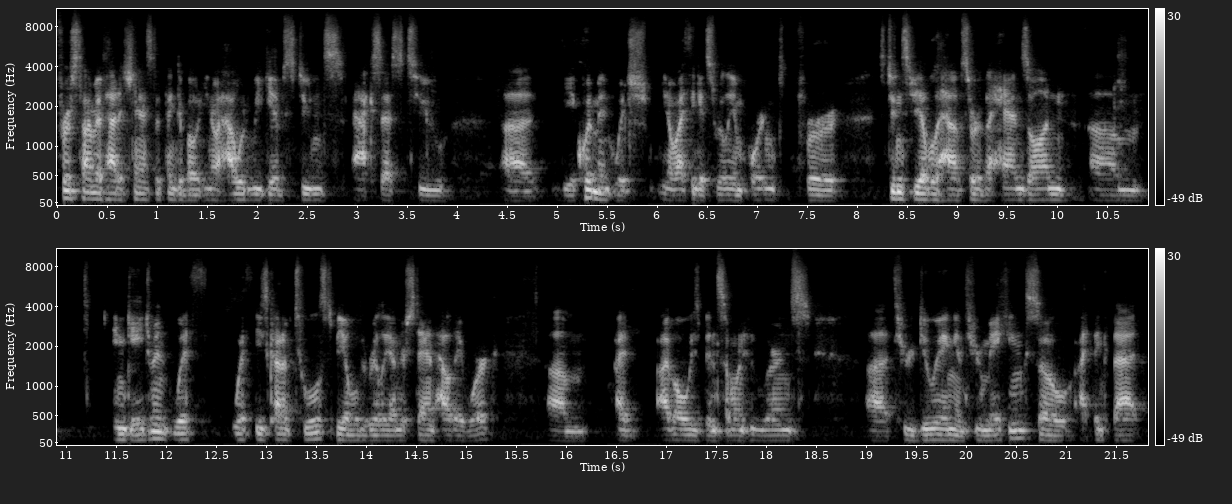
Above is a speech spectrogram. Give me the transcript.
first time I've had a chance to think about, you know, how would we give students access to uh, the equipment, which, you know, I think it's really important for students to be able to have sort of a hands-on um, engagement with with these kind of tools to be able to really understand how they work. Um, I, I've always been someone who learns uh, through doing and through making. So I think that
